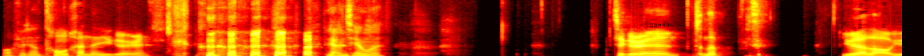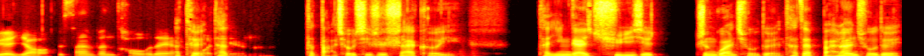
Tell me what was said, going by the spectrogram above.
我非常痛恨的一个人 两千万，这个人真的越老越妖，是三分投的呀！啊，对他他打球其实是还可以，他应该去一些争冠球队。他在摆烂球队，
